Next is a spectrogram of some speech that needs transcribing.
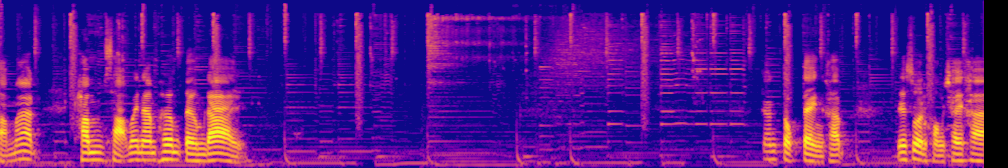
สามารถทำสระว่ายน้ำเพิ่มเติมได้ การตกแต่งครับ ในส่วนของชายคา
